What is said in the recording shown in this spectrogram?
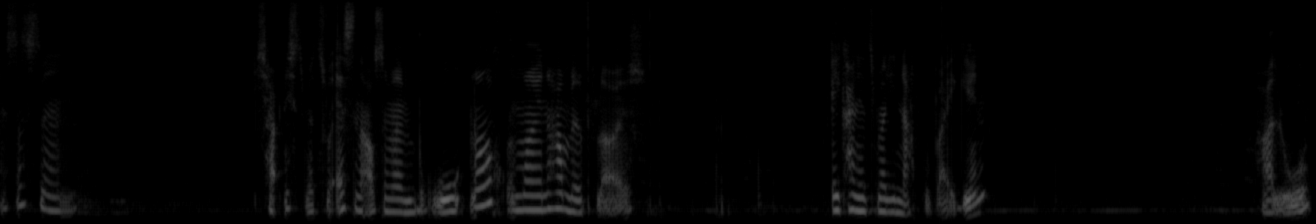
Was ist das denn? Ich habe nichts mehr zu essen, außer mein Brot noch und mein Hammelfleisch. Ich kann jetzt mal die Nacht vorbeigehen. Hallo?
